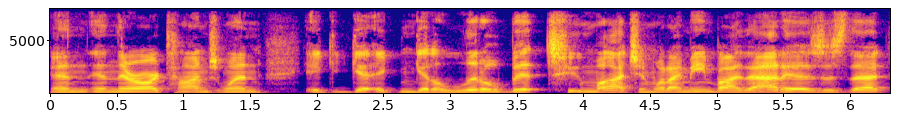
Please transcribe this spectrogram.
And and there are times when it can get it can get a little bit too much. And what i mean by that is is that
